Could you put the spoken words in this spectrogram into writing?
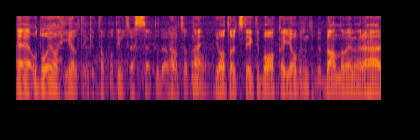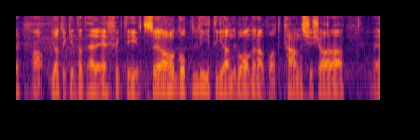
eh, och då har jag helt enkelt tappat intresset. Och det har Mm. Ja. varit så att nej, jag tar ett steg tillbaka, jag vill inte beblanda mig med det här. Ja. Jag tycker inte att det här är effektivt. Så jag har gått lite grann i banorna på att kanske köra, eh,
